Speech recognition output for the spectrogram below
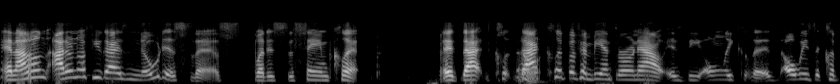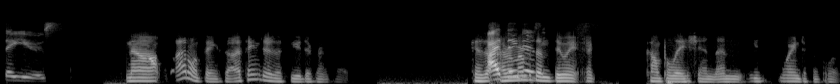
And I don't, I don't know if you guys noticed this, but it's the same clip. It, that cl- that clip of him being thrown out is the only. Cl- it's always the clip they use. No, I don't think so. I think there's a few different clips. Because I I, remember there's- them doing a compilation and he's wearing different clothes.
